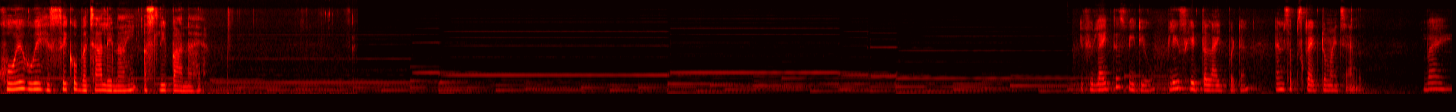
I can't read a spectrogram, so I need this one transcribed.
खोए हुए हिस्से को बचा लेना ही असली पाना है If you like this video, please hit the like button and subscribe to my channel. Bye.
